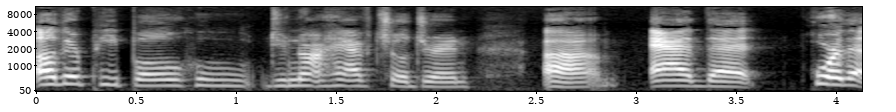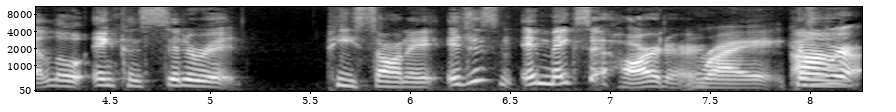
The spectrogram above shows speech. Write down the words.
other people who do not have children um, add that, pour that little inconsiderate piece on it, it just it makes it harder. right. Because Um, we're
